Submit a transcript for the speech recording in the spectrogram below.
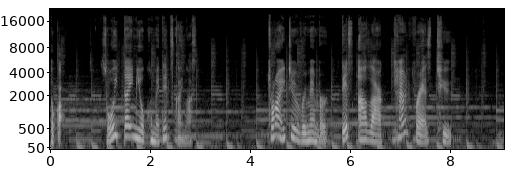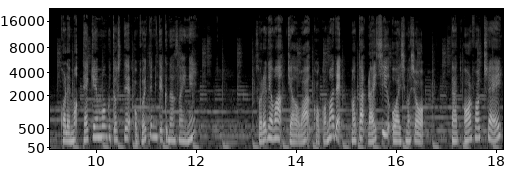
とか、そういった意味を込めて使います。Try to remember this a can phrase too. これも定型文句として覚えてみてくださいね。それでは今日はここまで。また来週お会いしましょう。That's all for today.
